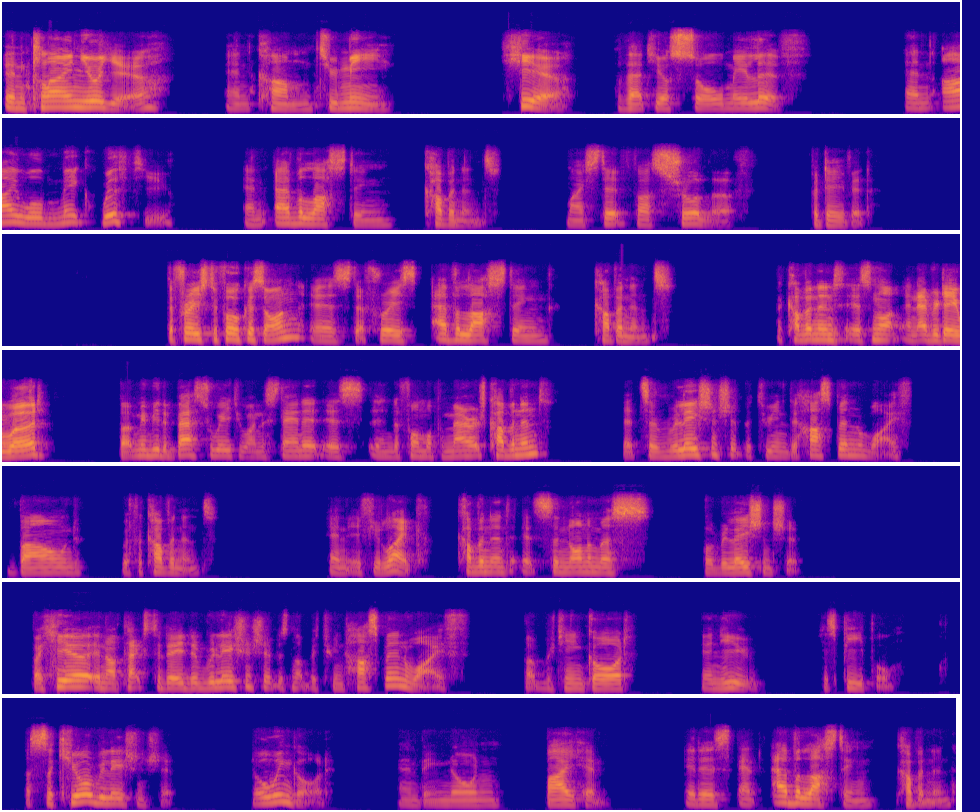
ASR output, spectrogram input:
Incline your ear and come to me. Hear that your soul may live, and I will make with you an everlasting covenant, my steadfast sure love for David. The phrase to focus on is the phrase everlasting covenant. A covenant is not an everyday word, but maybe the best way to understand it is in the form of a marriage covenant. It's a relationship between the husband and wife bound with a covenant. And if you like, covenant, it's synonymous for relationship. But here in our text today, the relationship is not between husband and wife, but between God and you, his people. A secure relationship, knowing God and being known by him. It is an everlasting covenant,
